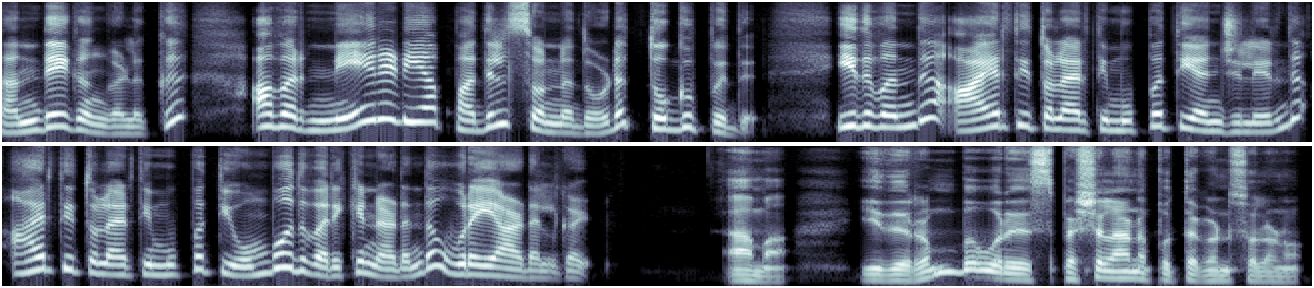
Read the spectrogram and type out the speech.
சந்தேகங்களுக்கு அவர் நேரடியா பதில் சொன்னதோட தொகுப்பு இது. இது வந்து ஆயிரத்தி தொள்ளாயிரத்தி முப்பத்தி அஞ்சுல இருந்து ஆயிரத்தி தொள்ளாயிரத்தி முப்பத்தி ஒன்பது வரைக்கும் நடந்த உரையாடல்கள். ஆமா. இது ரொம்ப ஒரு ஸ்பெஷலான புத்தகம்னு சொல்லணும்.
